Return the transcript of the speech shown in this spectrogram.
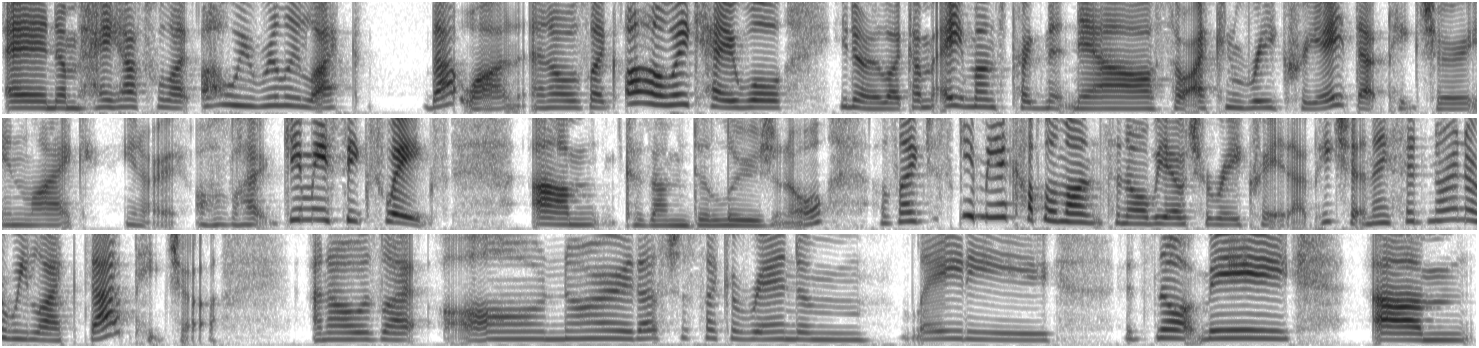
And um, Hay House were like, oh, we really like that one. And I was like, oh, okay, well, you know, like I'm eight months pregnant now, so I can recreate that picture in like, you know, I was like, give me six weeks because um, I'm delusional. I was like, just give me a couple of months and I'll be able to recreate that picture. And they said, no, no, we like that picture. And I was like, oh no, that's just like a random lady. It's not me. Um,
